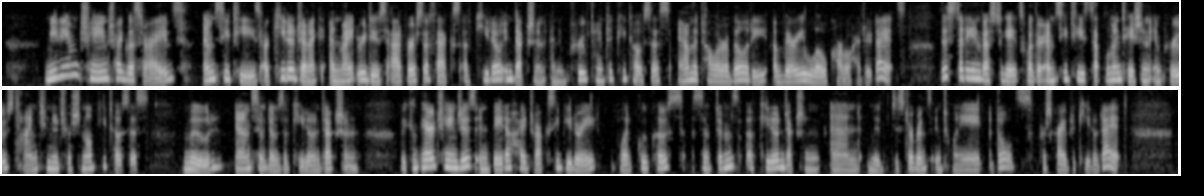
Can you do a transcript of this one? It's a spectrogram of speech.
Medium chain triglycerides, MCTs, are ketogenic and might reduce adverse effects of keto induction and improve time to ketosis and the tolerability of very low carbohydrate diets. This study investigates whether MCT supplementation improves time to nutritional ketosis, mood, and symptoms of keto induction. We compare changes in beta hydroxybutyrate, blood glucose, symptoms of keto induction, and mood disturbance in 28 adults prescribed a keto diet,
